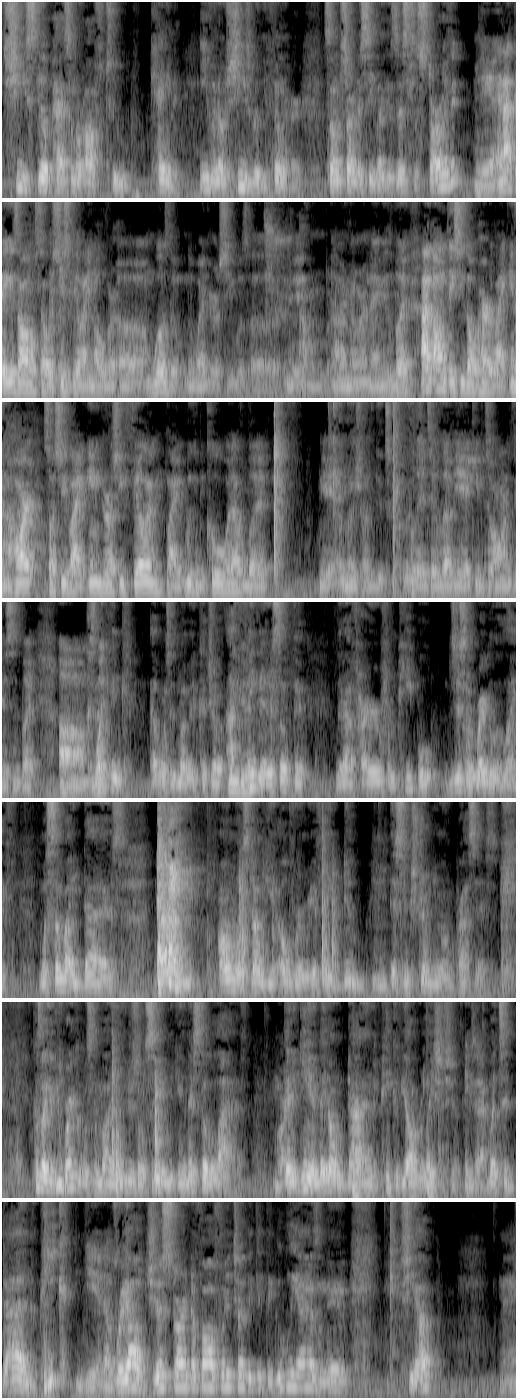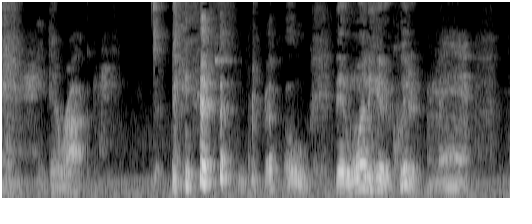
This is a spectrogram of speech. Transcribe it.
she's still passing her off to Kanan, even though she's really feeling her. So I'm starting to see, like, is this the start of it? Yeah, and I think it's also she still ain't over. Uh, what was the the white girl she was? Uh, with? I don't remember. I don't remember her name is, but I don't think she's over her like in the heart. So she's like any girl she feeling like we can be cool, whatever. But yeah, I'm not trying to get too pull it to the left. Yeah, keep it to arm's distance. But um, what? I think, I want to say, my to cut you off. I think that is something that I've heard from people just in regular life. When somebody dies, they almost don't get over them. If they do, Mm-hmm. it's an extremely long process. Because, like, if you break up with somebody and you just don't see them again, they're still alive. Right. And again, they don't die in the peak of y'all relationship. Exactly. But to die in the peak, Yeah, that was where y'all just starting to fall for each other, get the googly eyes, and then she out. man hit that rock. oh, that one hit a quitter. Man,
